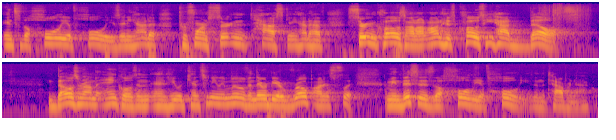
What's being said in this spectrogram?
into the Holy of Holies. And he had to perform certain tasks and he had to have certain clothes on. On his clothes, he had bells, bells around the ankles, and, and he would continually move, and there would be a rope on his foot. I mean, this is the Holy of Holies in the tabernacle.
